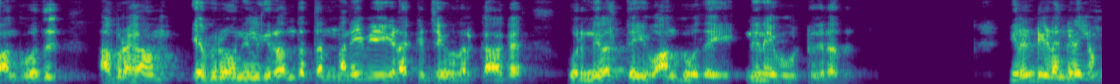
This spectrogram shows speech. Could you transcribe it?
வாங்குவது அப்ரஹாம் எபிரோனில் இறந்த தன் மனைவியை இடக்கம் செய்வதற்காக ஒரு நிலத்தை வாங்குவதை நினைவூட்டுகிறது. இரண்டு இடங்களிலும்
